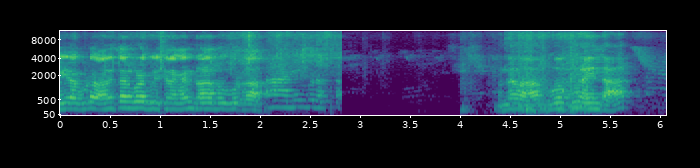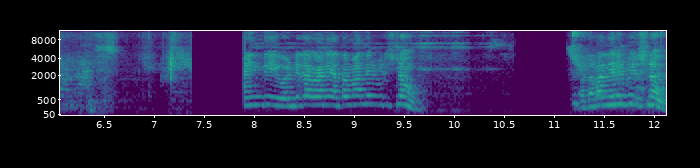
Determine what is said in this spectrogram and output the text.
నేను కూడా అనితను కూడా పిలిచినా కానీ రా నువ్వు కూడా రా. ఆ, నేను కూడా వస్తా. ఉన్నావా? బువ్వ కూర అయిందా అయింది వండినా కానీ ఎంతమందిని పిలిచినావు? ఎంతమందిని పిలిచినావు?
